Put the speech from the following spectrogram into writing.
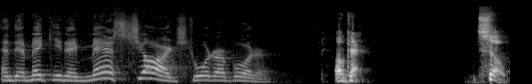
And they're making a mass charge toward our border. Okay. So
